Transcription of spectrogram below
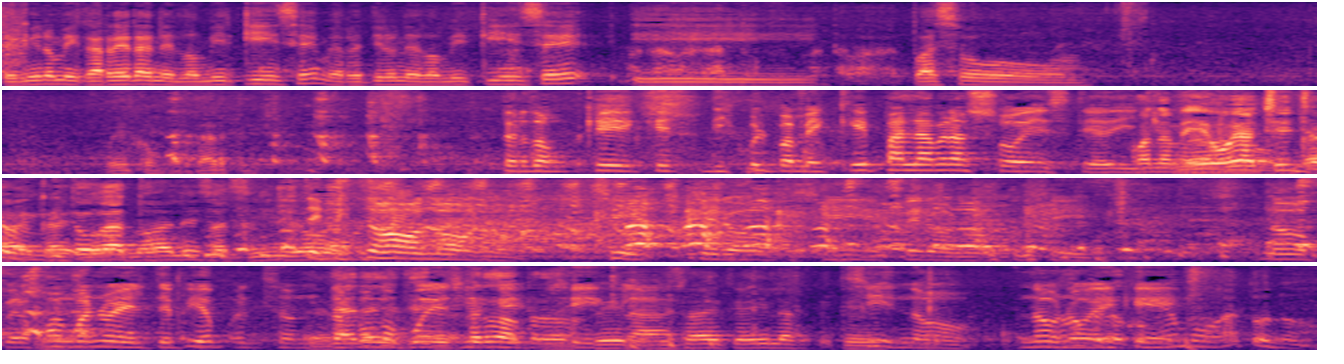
Termino mi carrera en el 2015, me retiro en el 2015 y paso... Puedes comportarte. perdón, ¿qué, qué, discúlpame, ¿qué palabra soez te ha dicho? Cuando me llevó a Chincha me invitó no- gato. No así, no. No, no, no. Sí, pero, sí, pero no, sí. No, pero Juan Manuel, te pido, son- tampoco puedes decir Perdón, que- perdón. Sí, Pero claro. Tú sabes que ahí la... que- Sí, no, no, no, No, es pero que... gato,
